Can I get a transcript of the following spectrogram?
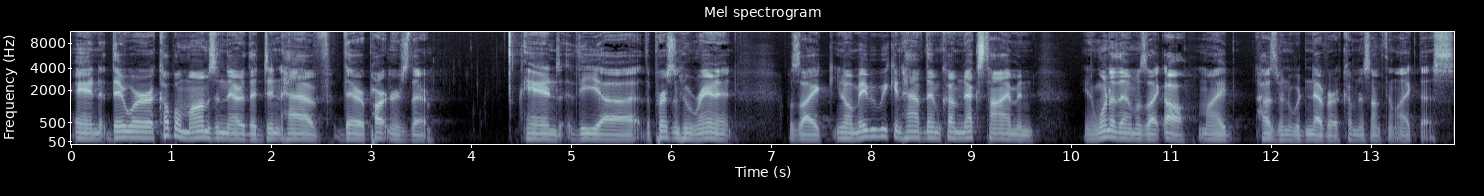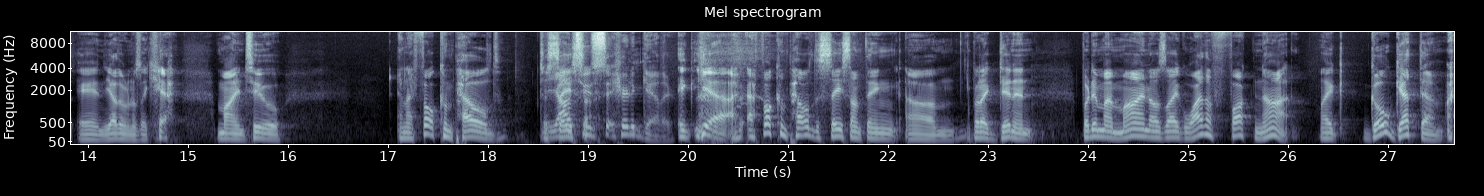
And there were a couple moms in there that didn't have their partners there. And the uh, the person who ran it was like, you know, maybe we can have them come next time. And you know, one of them was like, oh, my husband would never come to something like this. And the other one was like, yeah, mine too. And I felt compelled to Y'all say two sit here together. It, yeah, I, I, felt compelled to say something, um, but I didn't. But in my mind, I was like, why the fuck not? Like, go get them.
